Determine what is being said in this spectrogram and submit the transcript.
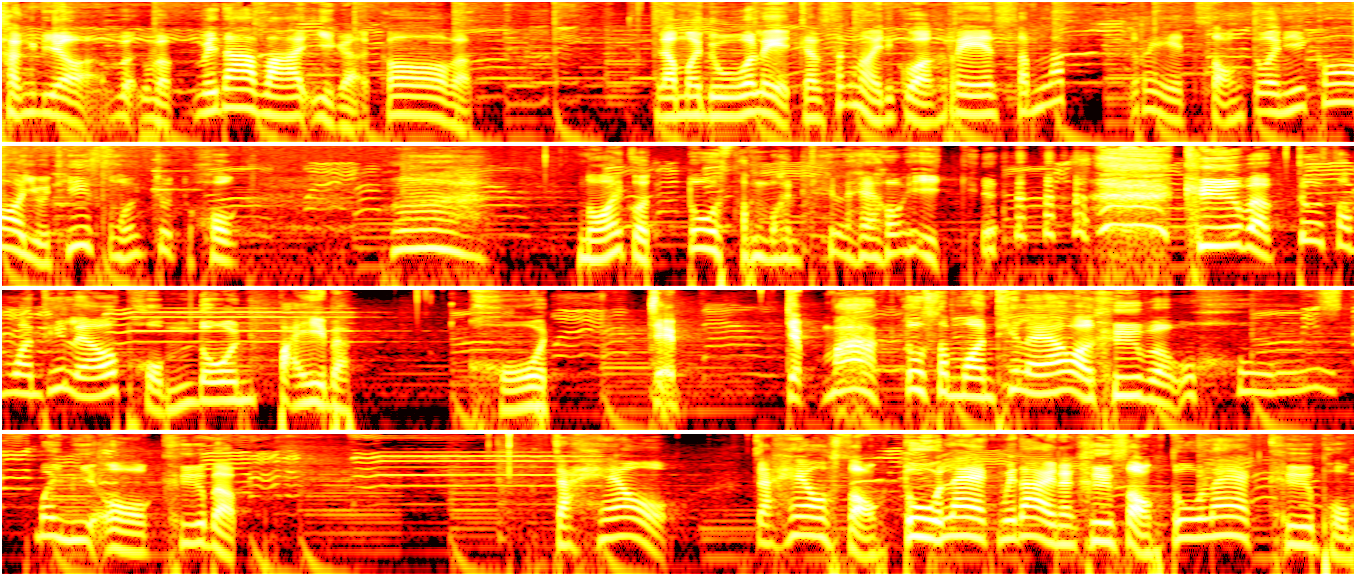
ครั้งเดียวแบบแบบไม่น่ามาอีกอะก็แบบ เรามาดูเรทกันสักหน่อยดีกว่าเรทสำหรับเรท2ตัวนี้ก็อยู่ที่ 0.6 น้อยกว่าตู้ซัมมอนที่แล้วอีก คือแบบตู้ซัมมอนที่แล้วผมโดนไปแบบโคตรเจ็บ เจ็บมากตู้ซัมมอนที่แล้วอะคือแบบโอ้โหไม่มีออกคือแบบ จะแห้วจะแห้วสองตู้แรกไม่ได้นะคือสองตู้แรกคือผม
